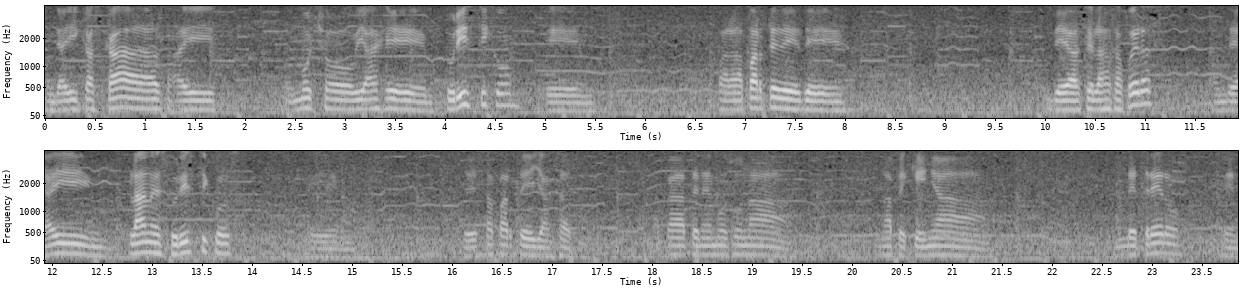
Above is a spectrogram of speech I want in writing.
donde hay cascadas, hay mucho viaje turístico. Eh, para la parte de, de, hacia las afueras, donde hay planes turísticos eh, de esta parte de Yansasa. Acá tenemos una, una pequeña letrero en,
